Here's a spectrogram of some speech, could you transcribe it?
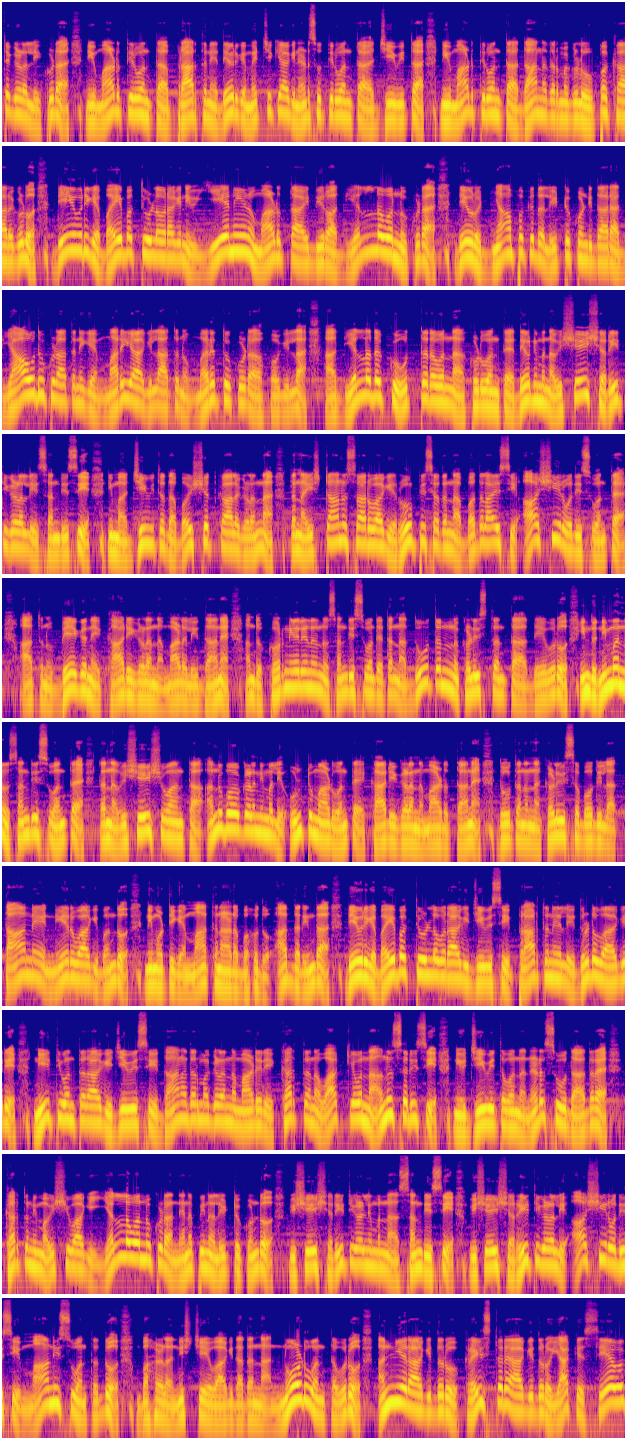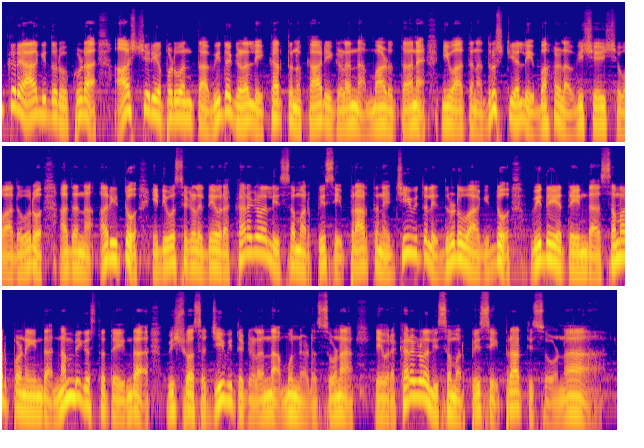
ಜೀವಿತಗಳಲ್ಲಿ ಕೂಡ ನೀವು ಮಾಡುತ್ತಿರುವಂಥ ಪ್ರಾರ್ಥನೆ ದೇವರಿಗೆ ಮೆಚ್ಚುಗೆಯಾಗಿ ನಡೆಸುತ್ತಿರುವಂಥ ಜೀವಿತ, ನೀವು ಮಾಡುತ್ತಿರುವಂಥ ದಾನ ಧರ್ಮಗಳು ಉಪಕಾರಗಳು, ದೇವರಿಗೆ ಭಯಭಕ್ತಿ ಉಳ್ಳವರಾಗಿ ನೀವು ಏನೇನು ಮಾಡುತ್ತಾ ಇದ್ದೀರೋ ಅದೆಲ್ಲವನ್ನು ಕೂಡ ದೇವರು ಜ್ಞಾಪಕದಲ್ಲಿ ಇಟ್ಟುಕೊಂಡಿದ್ದಾರೆ. ಅದ್ಯಾವುದು ಕೂಡ ಆತನಿಗೆ ಮರೆಯಾಗಿಲ್ಲ, ಆತನು ಮರೆತು ಕೂಡ ಹೋಗಿಲ್ಲ. ಅದೆಲ್ಲದಕ್ಕೂ ಉತ್ತರವನ್ನು ಕೊಡುವಂತೆ ದೇವರು ನಿಮ್ಮನ್ನ ವಿಶೇಷ ರೀತಿಗಳಲ್ಲಿ ಸಂಧಿಸಿ, ನಿಮ್ಮ ಜೀವಿತದ ಭವಿಷ್ಯತ್ ಕಾಲಗಳನ್ನು ತನ್ನ ಇಷ್ಟಾನುಸಾರವಾಗಿ ರೂಪಿಸಿ, ಅದನ್ನು ಬದಲಾಯಿಸಿ ಆಶೀರ್ವದಿಸುವಂತೆ ಆತನು ಬೇಗನೆ ಕಾರ್ಯಗಳನ್ನು ಮಾಡಲಿದ್ದಾನೆ. ಅಂದು ಕೊರ್ನೇಲಿನನ್ನು ಸಂಧಿಸುವಂತೆ ತನ್ನ ದೂತನನ್ನು ಕಳುಹಿಸಿದಂಥ ದೇವರು ಇಂದು ನಿಮ್ಮನ್ನು ಸಂಧಿಸುವಂತೆ ತನ್ನ ವಿಶೇಷವಂತ ಅನುಭವಗಳ ನಿಮ್ಮಲ್ಲಿ ಉಂಟು ಮಾಡುವಂತೆ ಕಾರ್ಯಗಳನ್ನು ಮಾಡುತ್ತಾನೆ. ದೂತನನ್ನ ಕಳುಹಿಸಬಹುದಿಲ್ಲ, ತಾನೇ ನೇರವಾಗಿ ಬಂದು ನಿಮ್ಮೊಟ್ಟಿಗೆ ಮಾತನಾಡಬಹುದು. ಆದ್ದರಿಂದ ದೇವರಿಗೆ ಭಯಭಕ್ತಿ ಉಳ್ಳವರಾಗಿ ಜೀವಿಸಿ, ಪ್ರಾರ್ಥನೆಯಲ್ಲಿ ದೃಢವಾಗಿರಿ, ನೀತಿವಂತರಾಗಿ ಜೀವಿಸಿ ದಾನ ಧರ್ಮಗಳನ್ನು ಮಾಡಿರಿ, ಕರ್ತನ ವಾಕ್ಯವನ್ನು ಅನುಸರಿಸಿ ನೀವು ಜೀವಿತವನ್ನು ನಡೆಸುವುದಾದರೆ ಕರ್ತು ನಿಮ್ಮ ವಿಷಯವಾಗಿ ಎಲ್ಲವನ್ನು ಕೂಡ ನೆನಪಿನಲ್ಲಿಟ್ಟುಕೊಂಡು ವಿಶೇಷ ರೀತಿಗಳು ನಿಮ್ಮನ್ನ ಸಂಧಿಸಿ, ವಿಶೇಷ ರೀತಿಗಳಲ್ಲಿ ಆಶೀರ್ವದಿಸಿ ಮಾನಿಸುವಂಥದ್ದು ಬಹಳ ನಿಶ್ಚಯವಾಗಿದೆ. ಅದನ್ನ ನೋಡುವಂಥವರು ಅನ್ಯರಾಗಿದ್ದರೂ, ಕ್ರೈಸ್ತರೇ ಆಗಿದ್ದರೂ, ಯಾಕೆ ಸೇವಕರೇ ಆಗಿದ್ದರೂ ಕೂಡ ಆಶ್ಚರ್ಯ ಪಡುವಂಥ ವಿಧಗಳಲ್ಲಿ ಕರ್ತನು ಕಾರ್ಯಗಳನ್ನ ಮಾಡುತ್ತಾನೆ. ನೀವು ಆತನ ದೃಷ್ಟಿಯಲ್ಲಿ ಬಹಳ ವಿಶೇಷವಾದವರು. ಅದನ್ನ ಅರಿತು ಈ ದಿವಸಗಳ ದೇವರ ಕರಗಳಲ್ಲಿ ಸಮರ್ಪಿಸಿ ಪ್ರಾರ್ಥನೆ ಜೀವಿತದಲ್ಲಿ ದೃಢವಾಗಿದ್ದು ವಿಧೇಯತೆಯಿಂದ ಸಮರ್ಪಣೆಯಿಂದ ನಂಬಿಗಸ್ತತೆಯಿಂದ ವಿಶ್ವಾಸ ಜೀವಿತಗಳನ್ನು ಮುನ್ನಡೆಸೋಣ. ದೇವರ ಕರಗಳಲ್ಲಿ ಸಮರ್ಪಿಸಿ ಪ್ರಾರ್ಥಿಸೋಣ.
